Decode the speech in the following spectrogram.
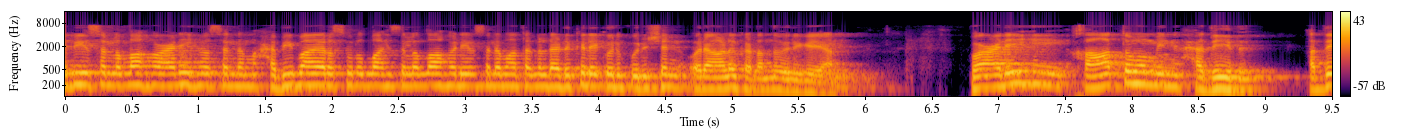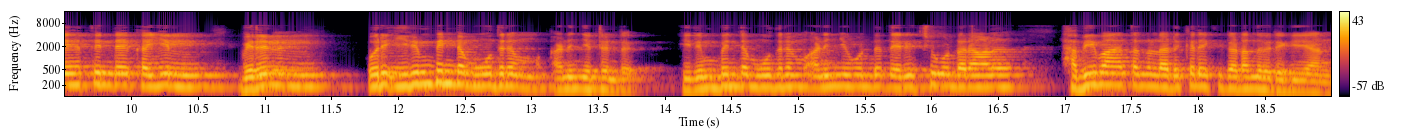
നബി സല്ലല്ലാഹു അലൈഹി വസല്ലം ഹബീബായ റസൂലുള്ളാഹി സ്വല്ലല്ലാഹു അലൈഹി വസല്ലമ തങ്ങളുടെ അടുക്കലേക്ക് ഒരു പുരുഷൻ ഒരാൾ കടന്നു വരികയാണ്. വഅലൈഹി ഖാത്തമു മിൻ ഹദീദ്. അദ്ദേഹത്തിന്റെ കയ്യിൽ വിരലിൽ ഒരു ഇരുമ്പിന്റെ മോതിരം അണിഞ്ഞിട്ടുണ്ട്. ഇരുമ്പിന്റെ മോതിരം അണിഞ്ഞുകൊണ്ട് ധരിച്ചുകൊണ്ട് ഒരാൾ ഹബീബായ തങ്ങളുടെ അടുക്കലേക്ക് കടന്നു വരികയാണ്.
